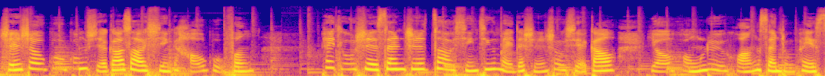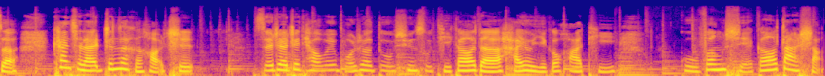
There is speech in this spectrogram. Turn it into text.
神兽故宫雪糕造型好古风。”配图是三只造型精美的神兽雪糕，有红、绿、黄三种配色，看起来真的很好吃。随着这条微博热度迅速提高的，还有一个话题：古风雪糕大赏。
